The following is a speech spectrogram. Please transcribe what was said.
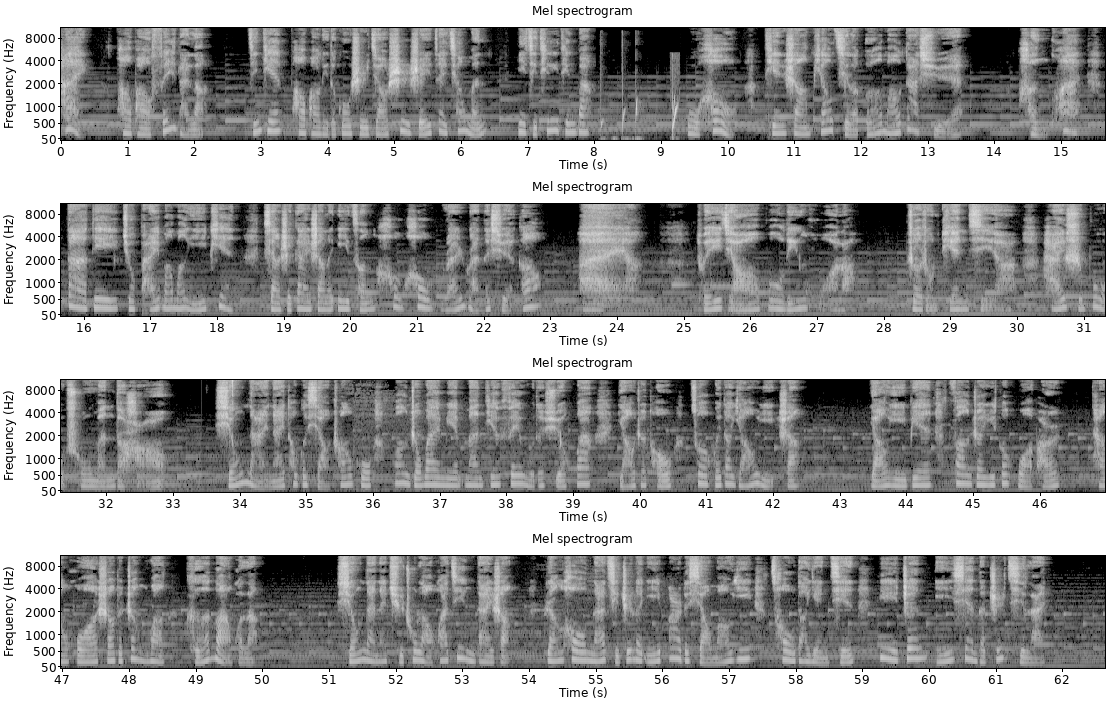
嗨，泡泡飞来了！今天泡泡里的故事叫《是谁在敲门》，一起听一听吧。午后，天上飘起了鹅毛大雪，很快，大地就白茫茫一片，像是盖上了一层厚厚软软的雪糕。哎呀，腿脚不灵活了。这种天气呀，还是不出门的好。熊奶奶透过小窗户望着外面漫天飞舞的雪花，摇着头坐回到摇椅上。摇椅边放着一个火盆，炭火烧得正旺，可暖和了。熊奶奶取出老花镜戴上。然后拿起织了一半的小毛衣，凑到眼前，一针一线地织起来。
